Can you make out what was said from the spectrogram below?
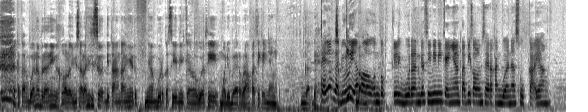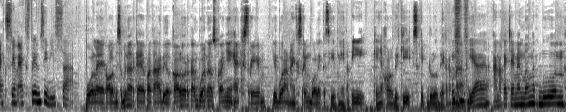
rekan buana berani nggak kalau misalnya disuruh ditantangnya nyabur ke sini kalau gue sih mau dibayar berapa sih kayaknya enggak deh. Kayaknya nggak dulu Skip ya banget. kalau untuk liburan ke sini nih kayaknya. Tapi kalau misalnya rekan buana suka yang ekstrim-ekstrim sih bisa. Boleh, kalau misalnya benar kayak kata Adel, kalau rekan buana sukanya yang ekstrim, liburan ekstrim boleh ke sini. Tapi kayaknya kalau Diki skip dulu deh karena ya anaknya cemen banget, Bun.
